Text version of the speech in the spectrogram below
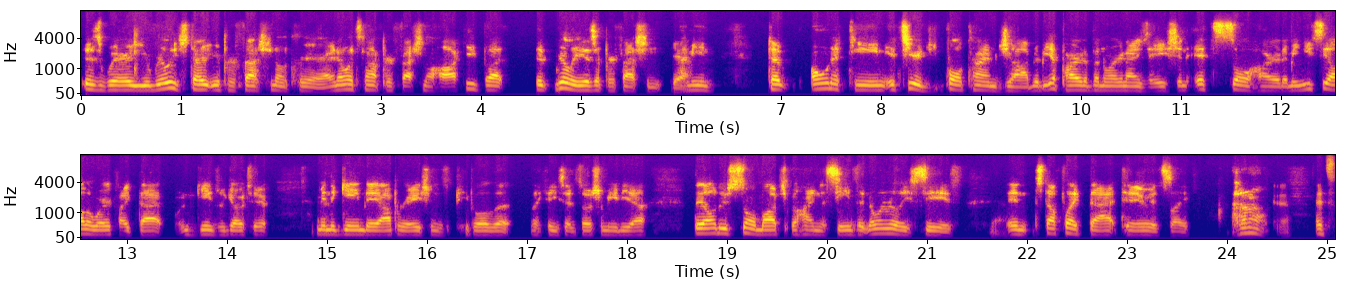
is where you really start your professional career. I know it's not professional hockey, but it really is a profession. Yeah. I mean, to own a team. It's your full time job to be a part of an organization. It's so hard. I mean, you see all the work like that when games we go to. I mean, the game day operations, people that, like you said, social media, they all do so much behind the scenes that no one really sees. Yeah. And stuff like that, too. It's like, I don't know. It's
